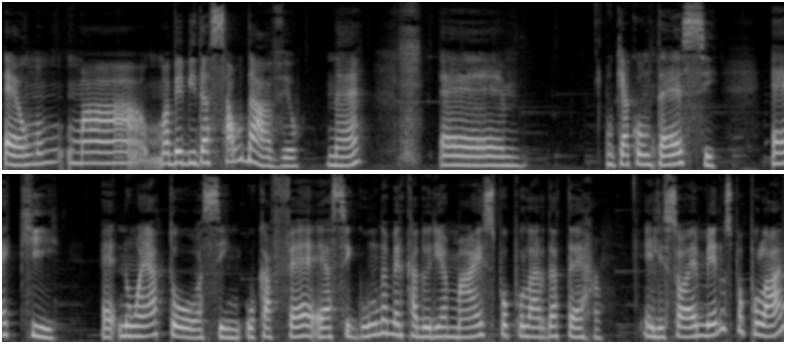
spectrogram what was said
é uma, uma, uma bebida saudável, né? É, o que acontece é que é, não é à toa, assim, o café é a segunda mercadoria mais popular da Terra. Ele só é menos popular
